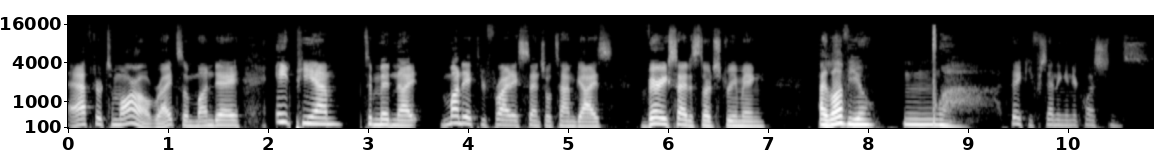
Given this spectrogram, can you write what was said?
after tomorrow, right? So Monday, 8 p.m. to midnight Monday through Friday Central Time, guys. Very excited to start streaming. I love you. Mwah. Thank you for sending in your questions.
